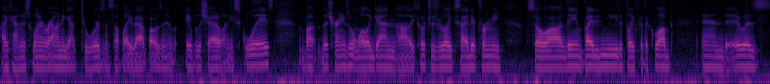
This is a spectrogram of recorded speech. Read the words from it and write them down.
I kind of just went around and got tours and stuff like that, but I wasn't able to shadow any school days. But the trainings went well again. Uh, the coach was really excited for me, so uh, they invited me to play for the club and it was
